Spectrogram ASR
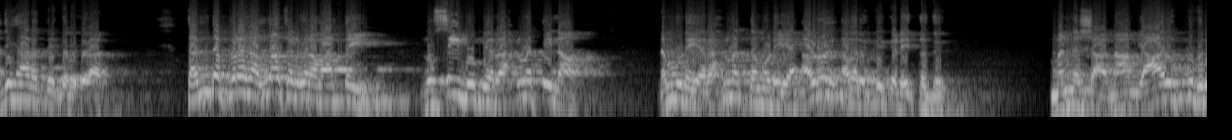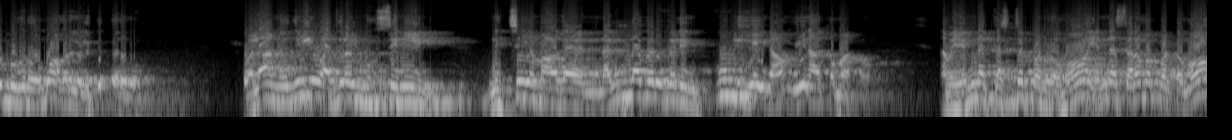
அதிகாரத்தை தருகிறார் தந்த பிறகு அல்லாஹ் சொல்கிற வார்த்தை நுசீபுபி ரஹ்மத்தினா. நம்முடைய ரஹ்மத் நம்முடைய அருள் அவருக்கு கிடைத்தது. மன்னஷா நாம் யாருக்கு விரும்புகிறோமோ அவர்களுக்கு தருவோம். வலா நுதியோ அஜ்ரல் முஹ்சினின். நிச்சயமாக நல்லவர்களின் கூலியை நாம் வீணாக்க மாட்டோம். நம்ம என்ன கஷ்டப்படுறோமோ என்ன சிரமப்பட்டோமோ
